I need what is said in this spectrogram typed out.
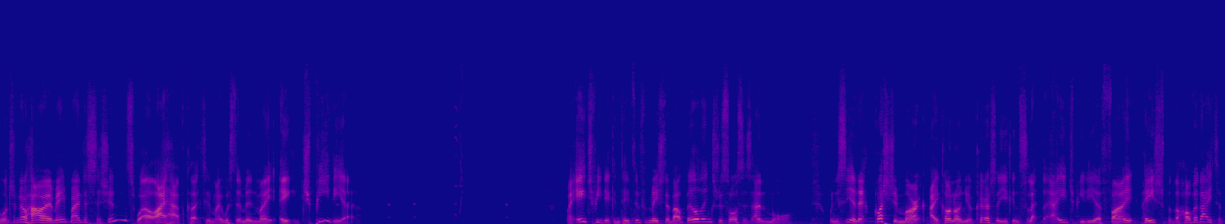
You want to know how I made my decisions? Well, I have collected my wisdom in my HPedia. My HPedia contains information about buildings, resources, and more. When you see a question mark icon on your cursor, you can select the HPedia page for the hovered item.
